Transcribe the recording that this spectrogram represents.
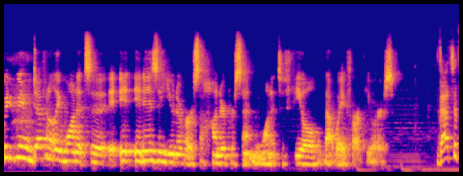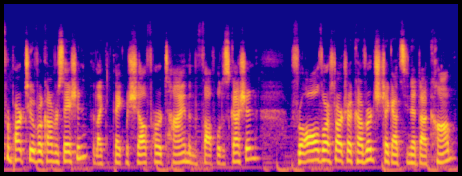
we, we, definitely want it to, it, it is a universe 100%. We want it to feel that way for our viewers. That's it for part two of our conversation. I'd like to thank Michelle for her time and the thoughtful discussion. For all of our Star Trek coverage, check out cnet.com.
